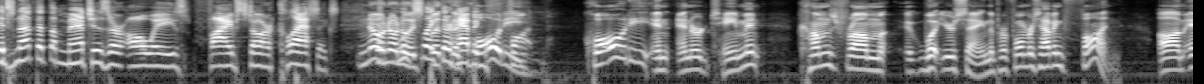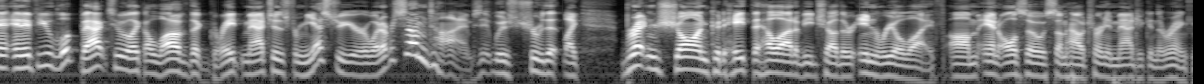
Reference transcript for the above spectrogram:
it's not that the matches are always five star classics. No, it no, no. It's like they're the having quality, fun. Quality and entertainment comes from what you're saying. The performers having fun. Um, and, and, if you look back to like a lot of the great matches from yesteryear or whatever, sometimes it was true that like Bret and Shawn could hate the hell out of each other in real life, um, and also somehow turn in magic in the ring.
